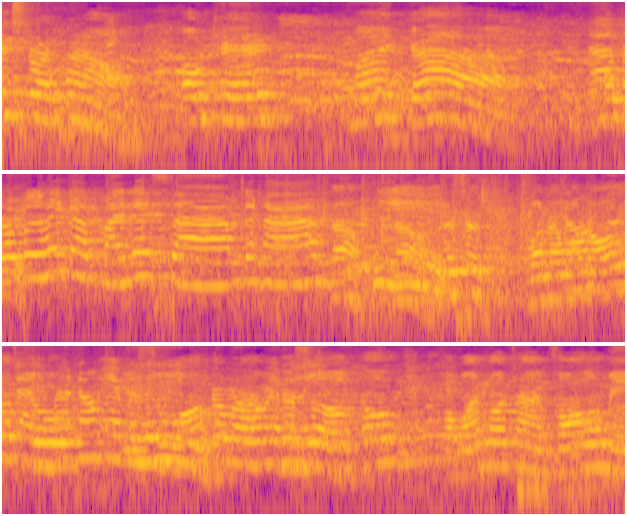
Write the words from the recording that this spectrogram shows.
extra crown, okay? My God. อ่าปรบมือให้กับหมายเลข3นะคะ Now, ที่ now, listen. What I want all of you น้อง is to Emily walk around in a Emily circle. But one more time, follow me.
